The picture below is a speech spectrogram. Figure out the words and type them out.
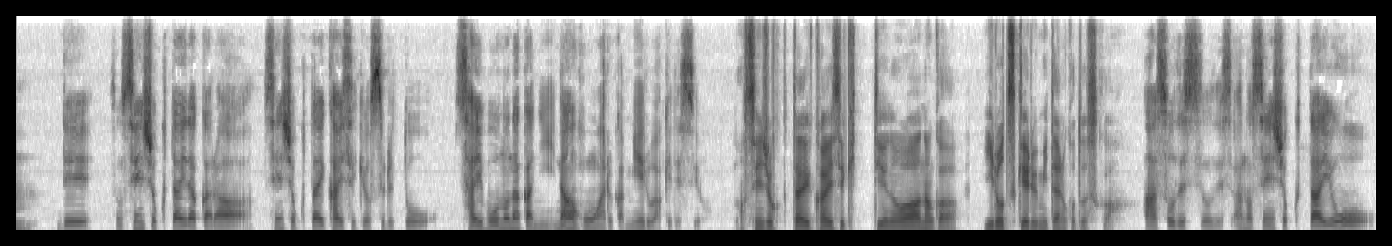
ん。で、その染色体だから、染色体解析をすると、細胞の中に何本あるか見えるわけですよ。あ染色体解析っていうのは、なんか、色つけるみたいなことですか？あ、そうです、そうです。あの染色体を。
